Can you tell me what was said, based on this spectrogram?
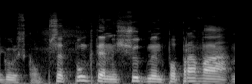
górską. Przed punktem siódmym poprawa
